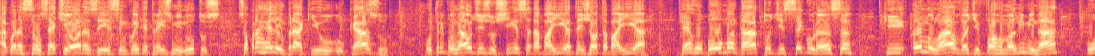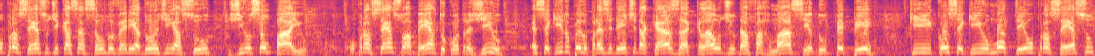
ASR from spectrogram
Agora são 7 horas e 53 minutos. Só para relembrar aqui o, o, caso, o Tribunal de Justiça da Bahia, TJ Bahia, derrubou o mandato de segurança que anulava de forma liminar o processo de cassação do vereador de Iaçu, Gil Sampaio. O processo aberto contra Gil é seguido pelo presidente da casa, Cláudio da Farmácia, do PP, que conseguiu manter o processo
